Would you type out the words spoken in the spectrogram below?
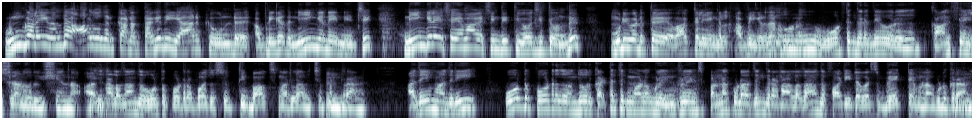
உங்களை வந்து ஆளுவதற்கான தகுதி யாருக்கு உண்டு அப்படிங்கறத நீங்க நினைச்சு நீங்களே சுயமாக சிந்தித்து யோசித்து வந்து முடிவெடுத்து வாக்களியுங்கள் அப்படிங்கறத நம்ம ஓட்டுங்கிறதே ஒரு கான்பிடென்ஷியலான ஒரு விஷயம் தான் அதனாலதான் அந்த ஓட்டு போடுறப்போ அதை சுத்தி பாக்ஸ் மாதிரிலாம் வச்சு பண்றாங்க. அதே மாதிரி ஓட்டு போடுறது வந்து ஒரு கட்டத்துக்கு மேல உங்களை இன்ஃபுளுன்ஸ் பண்ணக்கூடாதுங்கிறனால தான் அந்த ஃபார்ட்டி ஹவர்ஸ் பிரேக் டைம் எல்லாம் கொடுக்குறாங்க.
